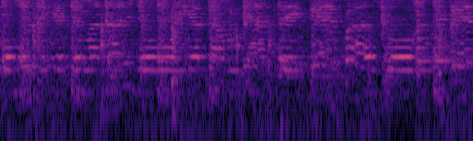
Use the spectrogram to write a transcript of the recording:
Como cheque semanal yo voy a cambiarte. ¿Qué pasó? ¿Qué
